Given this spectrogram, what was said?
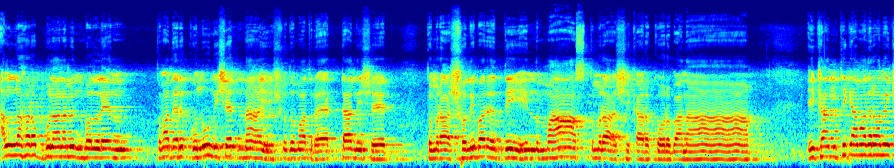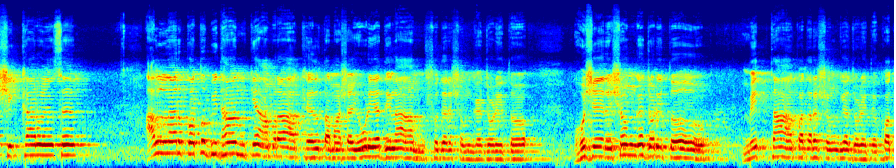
আল্লাহ রব্বুল আলমিন বললেন, তোমাদের কোনো নিষেধ নাই, শুধুমাত্র একটা নিষেধ। তোমরা শনিবারের দিন মাছ তোমরা স্বীকার করবা না। এখান থেকে আমাদের অনেক শিক্ষা রয়েছে। আল্লাহর কত বিধানকে আমরা খেল তামাশায় উড়িয়ে দিলাম, সুদের সঙ্গে জড়িত, ঘুষের সঙ্গে জড়িত, মিথ্যা কথার সঙ্গে জড়িত, কত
